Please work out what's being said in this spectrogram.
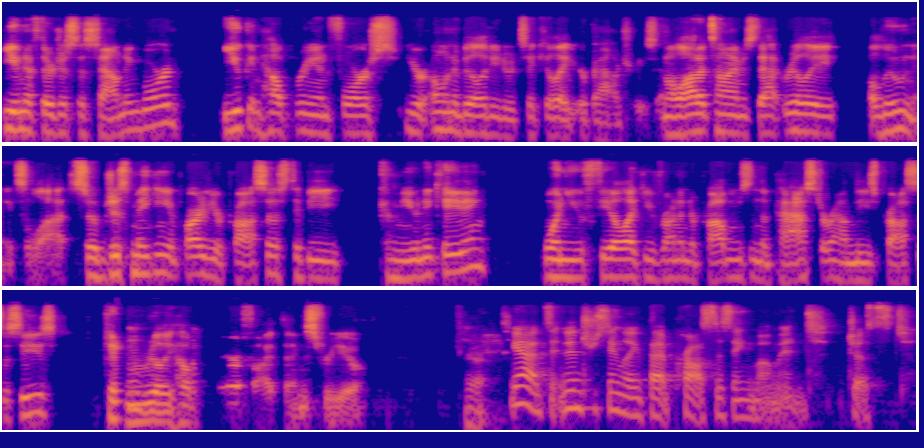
even if they're just a sounding board, you can help reinforce your own ability to articulate your boundaries. And a lot of times that really illuminates a lot. So just making it part of your process to be communicating when you feel like you've run into problems in the past around these processes can mm-hmm. really help clarify things for you yeah. Yeah it's an interesting like that processing moment just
